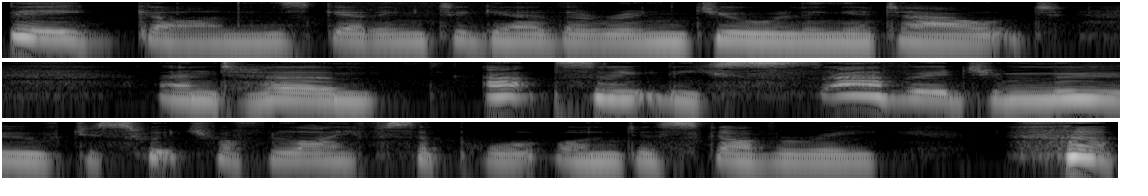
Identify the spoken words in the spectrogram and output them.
big guns getting together and dueling it out. And her absolutely savage move to switch off life support on Discovery. I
